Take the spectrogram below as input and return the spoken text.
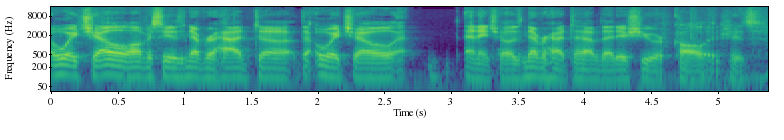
OHL, obviously, has never had to. The OHL, NHL has never had to have that issue or college. It's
